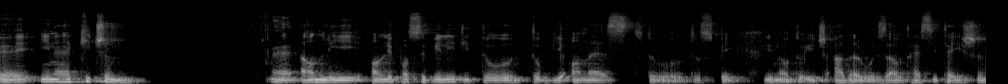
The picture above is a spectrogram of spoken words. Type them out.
uh, in a kitchen. Uh, only only possibility to to be honest to to speak you know to each other without hesitation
